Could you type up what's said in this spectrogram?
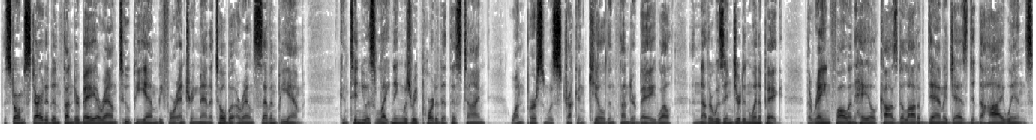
The storm started in Thunder Bay around 2 p.m. before entering Manitoba around 7 p.m. Continuous lightning was reported at this time. One person was struck and killed in Thunder Bay, while another was injured in Winnipeg. The rainfall and hail caused a lot of damage, as did the high winds.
